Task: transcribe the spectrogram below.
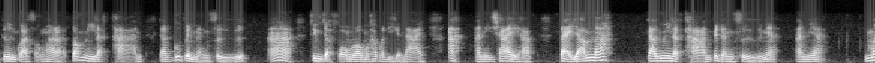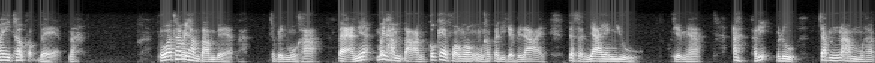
เกินกว่า2 0 0 0บาทต้องมีหลักฐาน การกู้เป็นหนังสืออ่าจึงจะฟ้องร้องบังคับคดีกันได้อะอันนี้ใช่ครับ แต่ย้ำนะ การมีหลักฐานเป็นหนังสือเนี่ยอันเนี้ยไม่เท่ากับแบบนะ เพราะว่าถ้าไม่ทำตามแบบอะจะเป็นโมฆะแต่อันเนี้ยไม่ทำตามก็แค่ฟ้องร้องบังคับคดีกันไม่ได้ แต่สัญญายังอยู่โอเคไหมฮะอะคราวนี้มาดูจำนำครับ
